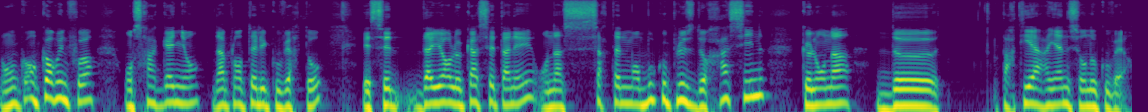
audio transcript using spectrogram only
Donc encore une fois, on sera gagnant d'implanter les couverteaux. Et c'est d'ailleurs le cas cette année. On a certainement beaucoup plus de racines que l'on a de parties aériennes sur nos couverts.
